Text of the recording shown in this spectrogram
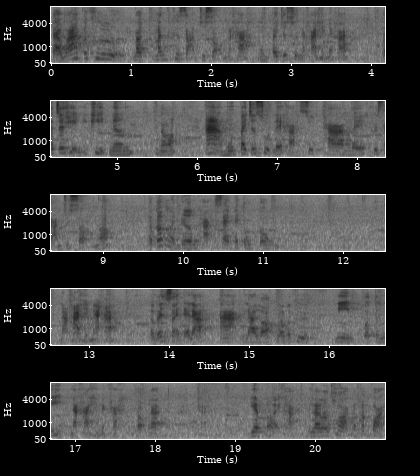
แต่ว่าก็คือเรามันคือ 3.2 นะคะ หมุนไปจนสุดนะคะเห็นไหมคะเราจะเห็นอีกขีดหนึ่งเนาะอะหมุนไปจนสุดเลยค่ะ สุดทางเลยคือ 3.2 เนาะแล้วก็เหมือนเดิมค่ะ ใส่ไปตรงๆนะคะเห็นไหมคะเราก็จะใส่ได้ละอะเวลาล็อกเราก็คือหนีบกดตรงนี้นะคะเห็นไหมคะล็อกแล้ว เรียบร้อยค่ะ เวลาเราถอดเราก็ปล่อย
